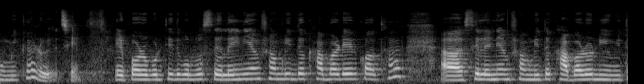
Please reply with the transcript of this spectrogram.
ভূমিকা রয়েছে। এর পরবর্তীতে বলব সেলেনিয়াম সমৃদ্ধ খাবারের কথা। সেলেনিয়াম সমৃদ্ধ খাবারও নিয়মিত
